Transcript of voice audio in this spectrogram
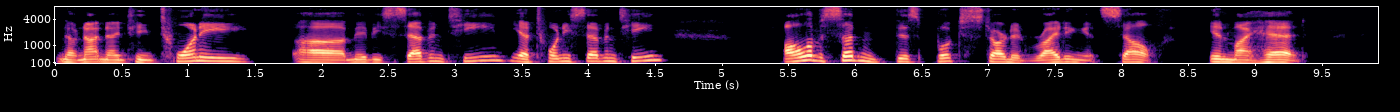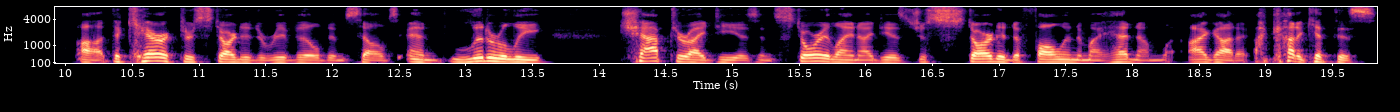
no, not 19, 20, uh, maybe 17, yeah, 2017, all of a sudden this book started writing itself in my head. Uh, the characters started to reveal themselves, and literally, chapter ideas and storyline ideas just started to fall into my head. And I'm like, I got it. I got to get this.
